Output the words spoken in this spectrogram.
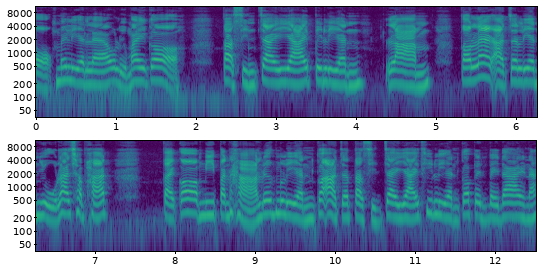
ออกไม่เรียนแล้วหรือไม่ก็ตัดสินใจย้ายไปเรียนราม ตอนแรกอาจจะเรียนอยู่ราชพัฒ แต่ก็มีปัญหาเรื่องเรียนก็อาจจะตัดสินใจย้ายที่เรียนก็เป็นไปได้นะ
